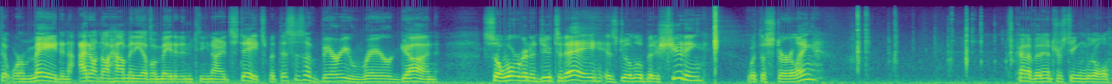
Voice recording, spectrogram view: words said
that were made, and I don't know how many of them made it into the United States, but this is a very rare gun. So what we're gonna do today is do a little bit of shooting with the Sterling. It's kind of an interesting little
